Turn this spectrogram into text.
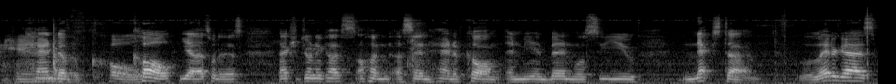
Hand of coal. Call. Yeah, that's what it is. Thanks for joining us on Ascend Hand of Call, and me and Ben will see you next time. Later, guys.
